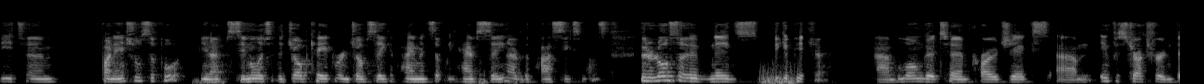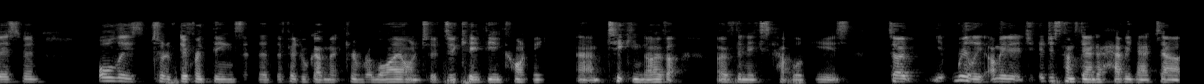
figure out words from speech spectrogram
near-term financial support, you know, similar to the JobKeeper and JobSeeker payments that we have seen over the past six months. But it also needs bigger picture, um, longer term projects, um, infrastructure investment, all these sort of different things that the, the federal government can rely on to, to keep the economy um, ticking over over the next couple of years. So really, I mean, it, it just comes down to having that uh,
